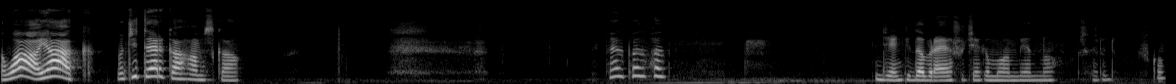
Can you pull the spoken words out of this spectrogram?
Ła, jak? No cheaterka chamska. Help, help, help. Dzięki, dobra, ja już uciekam, mam jedno serduszko.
